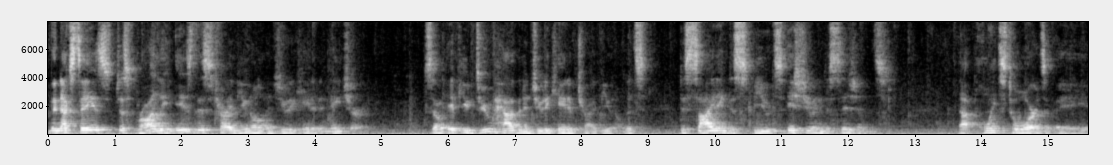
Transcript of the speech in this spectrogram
the next phase, just broadly, is this tribunal adjudicated in nature? So if you do have an adjudicative tribunal that's deciding disputes, issuing decisions, that points towards a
